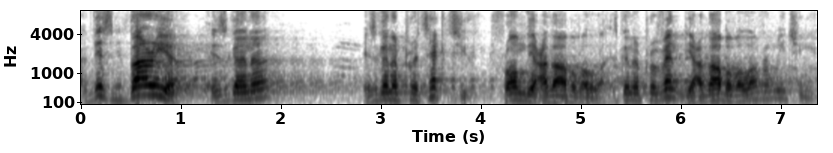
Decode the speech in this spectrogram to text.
And this barrier is gonna is gonna protect you from the adhab of Allah. It's gonna prevent the adhab of Allah from reaching you.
